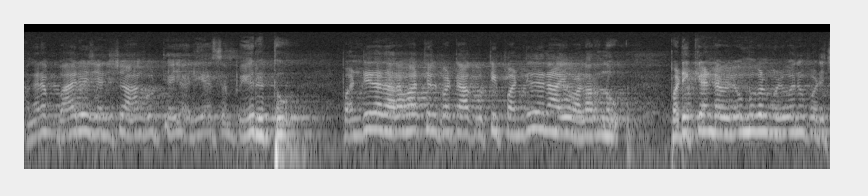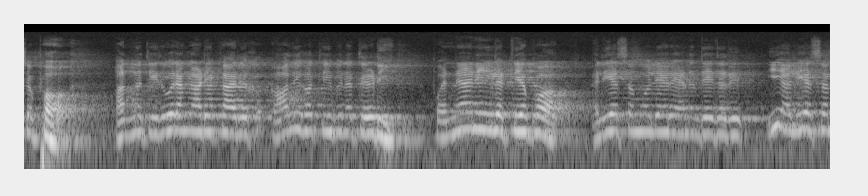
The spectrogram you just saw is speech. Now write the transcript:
അങ്ങനെ ഭാര്യ ജനിച്ചു ആൺകുട്ടിയായി അലിയസൻ പേരിട്ടു. പണ്ഡിത തറവാറ്റിൽപ്പെട്ട ആ കുട്ടി പണ്ഡിതനായി വളർന്നു. പഠിക്കേണ്ട വിലൂമുകൾ മുഴുവനും പഠിച്ചപ്പോൾ അന്ന് തിരൂരങ്ങാടിക്കാർ കാലി ഖത്തീബിനെ തേടി പൊന്നാനിയിലെത്തിയപ്പോൾ അലിയസൻ മൂല്യരെയാണ് എന്ത് ചെയ്തത്? ഈ അലിയസൻ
